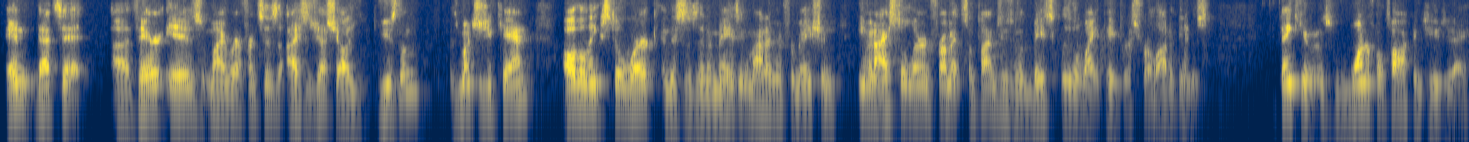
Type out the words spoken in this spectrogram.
And that's it. Uh, there is my references. I suggest y'all use them as much as you can. All the links still work, and this is an amazing amount of information. Even I still learn from it. Sometimes these are basically the white papers for a lot of these. Thank you. It was wonderful talking to you today.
